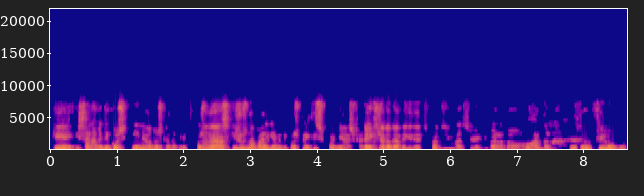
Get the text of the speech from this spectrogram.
Και σαν αμυντικός είναι όντως καταπληκτικός Ναι. παίκτης. σω να πάρει και αμυντικός παίκτης της χρονιάς. Έχεις και τον καθηγητή της πρώτης γυμνασίου εκεί πέρα. Το... Πω, τον, το φίλο μου.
